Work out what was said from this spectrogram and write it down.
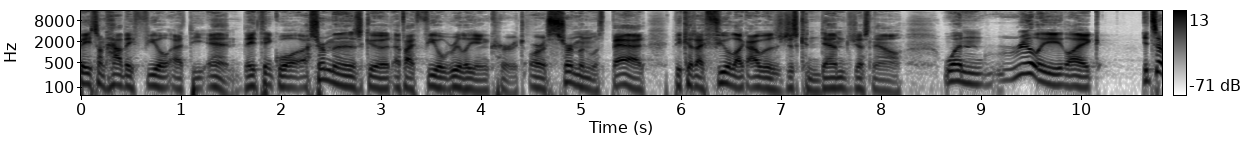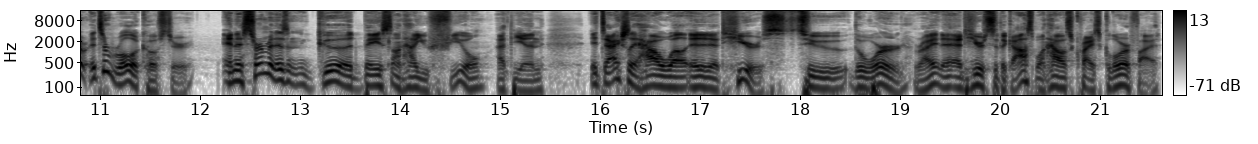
based on how they feel at the end. They think, well, a sermon is good if I feel really encouraged, or a sermon was bad because I feel like I was just condemned just now. When really, like, it's a it's a roller coaster, and a sermon isn't good based on how you feel at the end. It's actually how well it adheres to the word, right? It adheres to the gospel and how is Christ glorified.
